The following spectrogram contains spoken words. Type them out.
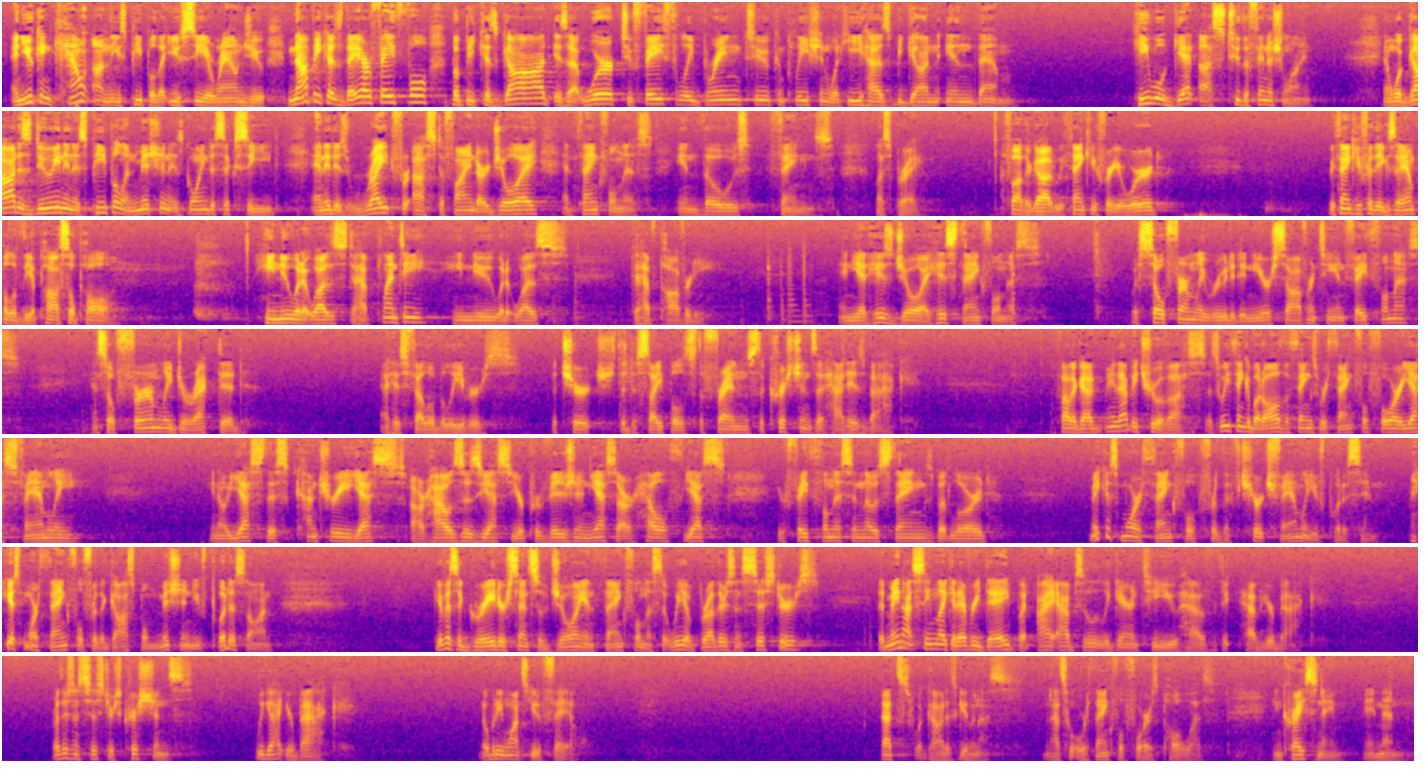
And you can count on these people that you see around you, not because they are faithful, but because God is at work to faithfully bring to completion what He has begun in them. He will get us to the finish line. And what God is doing in His people and mission is going to succeed. And it is right for us to find our joy and thankfulness in those things. Let's pray. Father God, we thank you for your word. We thank you for the example of the Apostle Paul. He knew what it was to have plenty, he knew what it was to have poverty. And yet his joy, his thankfulness, was so firmly rooted in your sovereignty and faithfulness. and so firmly directed at his fellow believers, the church, the disciples, the friends, the Christians that had his back. Father God, may that be true of us. As we think about all the things we're thankful for, yes, family, you know, yes, this country, yes, our houses, yes, your provision, yes, our health, yes, your faithfulness in those things, but Lord, make us more thankful for the church family you've put us in. Make us more thankful for the gospel mission you've put us on. Give us a greater sense of joy and thankfulness that we have brothers and sisters that may not seem like it every day, but I absolutely guarantee you have, the, have your back. Brothers and sisters, Christians, we got your back. Nobody wants you to fail. That's what God has given us. And that's what we're thankful for, as Paul was. In Christ's name, amen.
